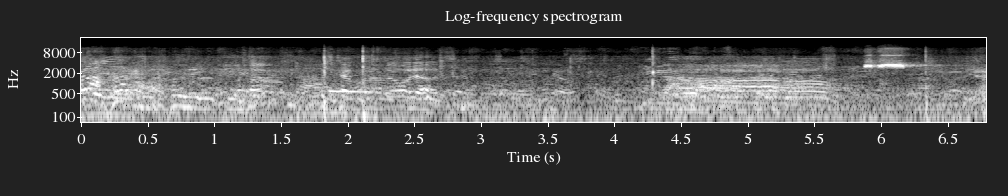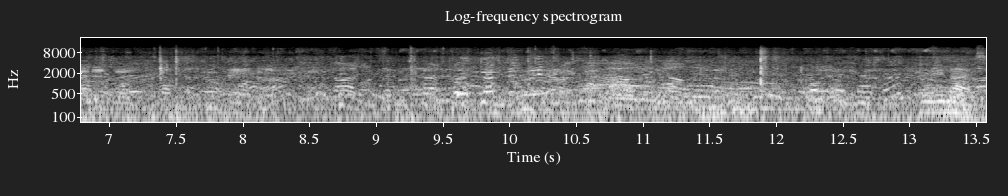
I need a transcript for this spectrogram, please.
Evo, Nice.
